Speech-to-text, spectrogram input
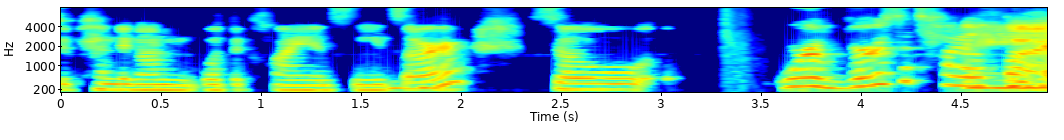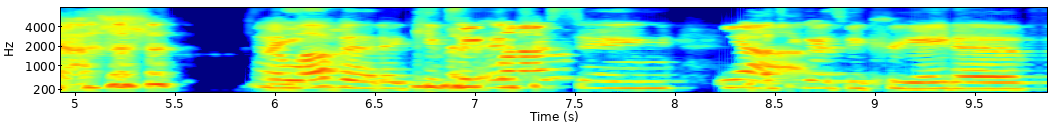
depending on what the client's needs mm-hmm. are. So we're a versatile bunch. Yeah. I love it. It keeps it interesting. Yeah. Lets you guys be creative.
